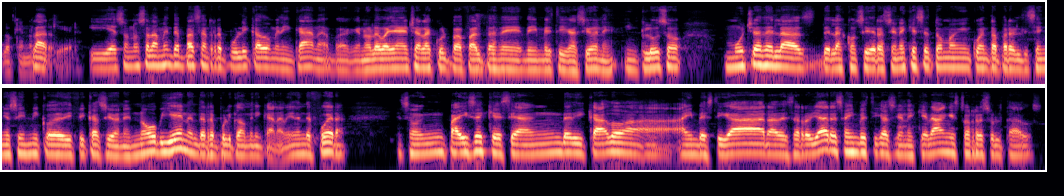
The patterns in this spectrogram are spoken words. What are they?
lo que no claro, se quiere. Y eso no solamente pasa en República Dominicana, para que no le vayan a echar la culpa a faltas de, de investigaciones. Incluso muchas de las, de las consideraciones que se toman en cuenta para el diseño sísmico de edificaciones no vienen de República Dominicana, vienen de fuera. Son países que se han dedicado a, investigar, a desarrollar esas investigaciones que dan estos resultados.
